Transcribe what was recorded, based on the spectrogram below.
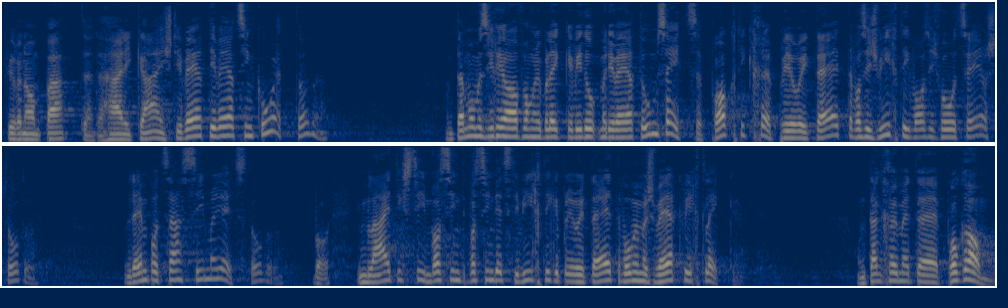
füreinander beten, der Heilige Geist. Die Werte, die Werte sind gut, oder? Und dann muss man sich ja anfangen überlegen, wie tut man die Werte umsetzen? Praktiken, Prioritäten, was ist wichtig, was ist wo zuerst, oder? Und in dem Prozess sind wir jetzt, oder? Im Leitungsteam, was sind, was sind jetzt die wichtigen Prioritäten, wo müssen wir Schwergewicht legen? Und dann kommen die Programm,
